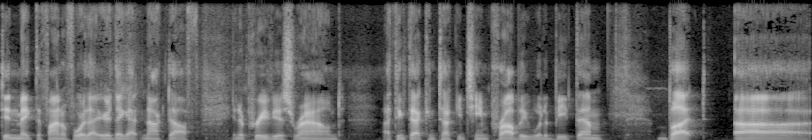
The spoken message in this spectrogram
didn't make the Final Four that year. They got knocked off in a previous round. I think that Kentucky team probably would have beat them, but uh,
